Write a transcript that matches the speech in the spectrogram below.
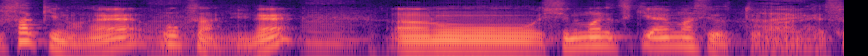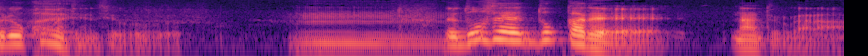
さっきのね奥さんにね、あの死ぬまで付き合いますよっていうのはね、それを込めてるんですよ、僕。でどうせどっかでなんていうのかな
